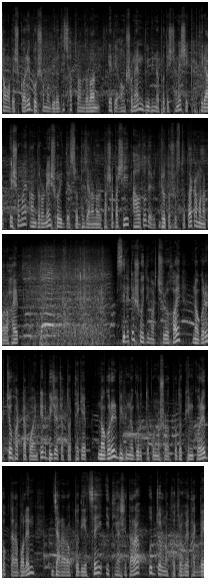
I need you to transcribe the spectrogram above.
সমাবেশ করে বৈষম্য বিরোধী ছাত্র আন্দোলন। এতে অংশ নেন বিভিন্ন প্রতিষ্ঠানের শিক্ষার্থীরা। এ সময় আন্দোলনে শহীদদের শ্রদ্ধা জানানোর পাশাপাশি আহতদের দ্রুত সুস্থতা কামনা করা হয়। সিলেটে শহীদ মার্চ শুরু হয় নগরের চৌহাট্টা পয়েন্টের বিজয় চত্বর থেকে। নগরের বিভিন্ন গুরুত্বপূর্ণ সড়ক প্রদক্ষিণ করে বক্তারা বলেন, যারা রক্ত দিয়েছে, ইতিহাসে তারা উজ্জ্বল নক্ষত্র হয়ে থাকবে।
